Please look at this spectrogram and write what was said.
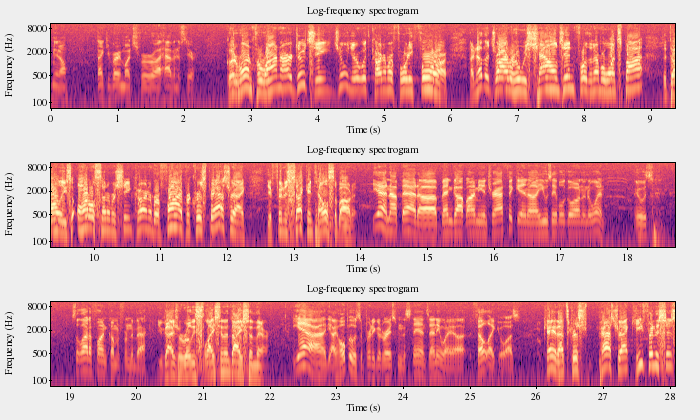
you know, thank you very much for uh, having us here. Good run for Ron Narducci Jr. with car number 44. Another driver who was challenging for the number one spot, the Darley's Auto Center machine car number five for Chris Pasteryak. You finished second. Tell us about it. Yeah, not bad. Uh, ben got by me in traffic, and uh, he was able to go on and win. It was, it's a lot of fun coming from the back. You guys are really slicing and dicing in there. Yeah, I, hope it was a pretty good race from the stands. Anyway, uh, it felt like it was. Okay, that's Chris Pasteryak. He finishes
